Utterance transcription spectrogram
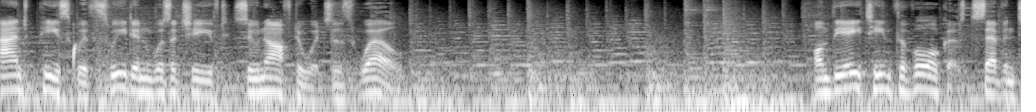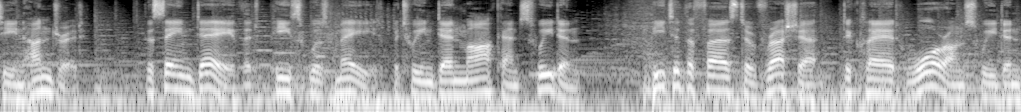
and peace with Sweden was achieved soon afterwards as well. On the 18th of August 1700, the same day that peace was made between Denmark and Sweden, Peter I of Russia declared war on Sweden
